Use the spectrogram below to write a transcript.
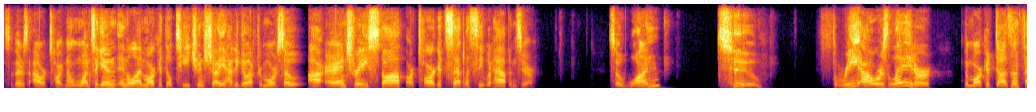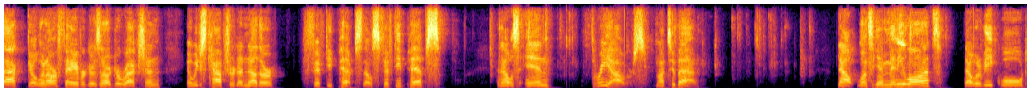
So there's our target. Now, once again, in the live market, they'll teach you and show you how to go after more. So our entry, stop, our target set, let's see what happens here. So one, two, three hours later, the market does, in fact, go in our favor, goes in our direction, and we just captured another 50 pips. That was 50 pips, and that was in three hours. Not too bad. Now, once again, mini lot, that would have equaled,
